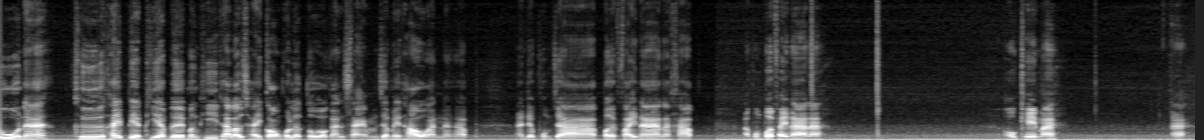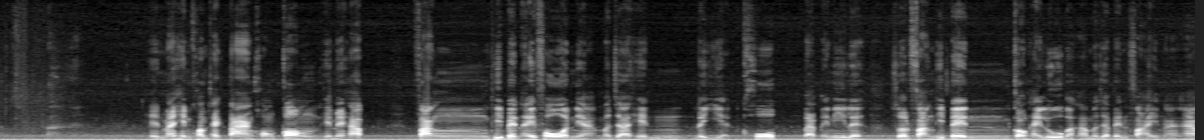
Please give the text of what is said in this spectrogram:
ดูนะ คือให้เปรียบเทียบเลยบางทีถ้าเราใช้กล้องคนละตัวกันแสงมันจะไม่เท่ากันนะครับอะ เดี๋ยวผมจะเปิดไฟหน้านะครับอะผมเปิดไฟหน้านะ โอเคไหมอะเห็นไหมเห็นความแตกต่างของกล้องเห็นไหมครับ ฝั่งที่เป็น iPhone เนี่ยมันจะเห็นละเอียดครบแบบไอ้นี่เลย ส่วนฝั่งที่เป็นกล้องถ่ายรูปอะครับมันจะเป็นไฟนะอะ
